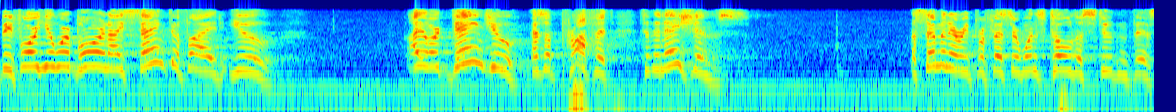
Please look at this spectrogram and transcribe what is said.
Before you were born, I sanctified you. I ordained you as a prophet to the nations. A seminary professor once told a student this.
